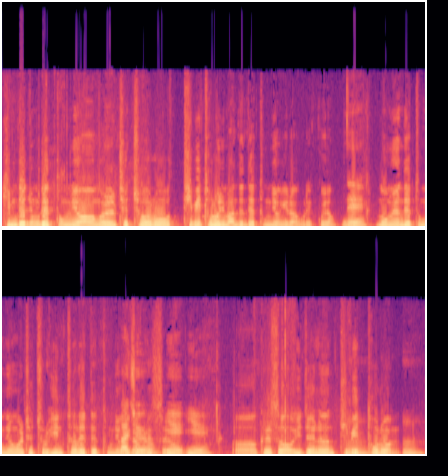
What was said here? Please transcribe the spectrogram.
네. 김대중 대통령을 최초로 TV 토론이 만든 대통령이라고 그랬고요. 네. 노무현 대통령을 최초로 인터넷 대통령이라고 맞아요. 그랬어요. 예, 예. 어, 그래서 이제는 TV 음, 토론, 음.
